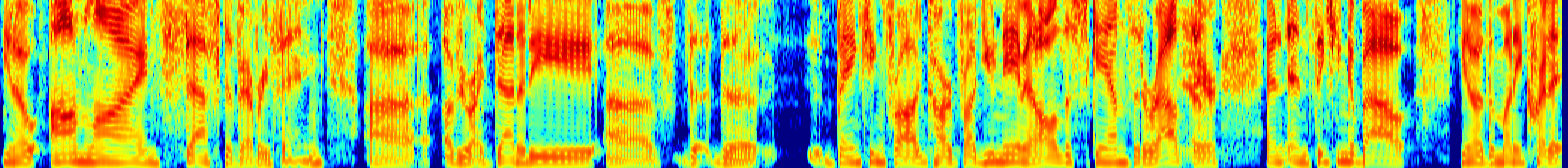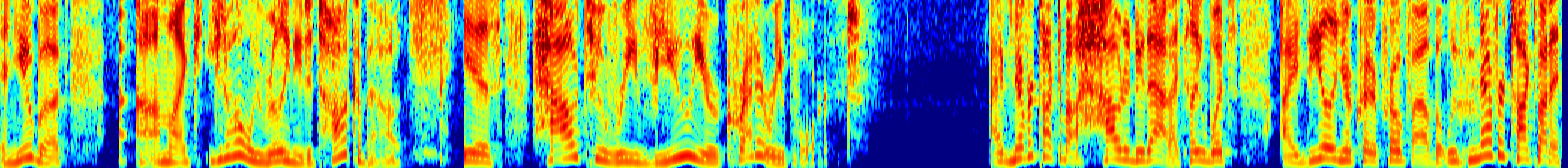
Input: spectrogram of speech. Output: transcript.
you know, online theft of everything, uh, of your identity, of the the banking fraud, card fraud, you name it, all of the scams that are out there, and and thinking about you know the money credit and You book. I'm like, you know what we really need to talk about is how to review your credit report. I've never talked about how to do that. I tell you what's ideal in your credit profile, but we've never talked about it.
